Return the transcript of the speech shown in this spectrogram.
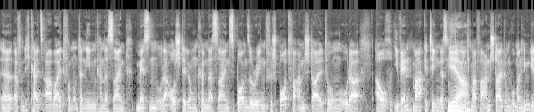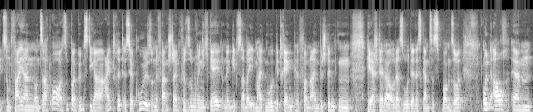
Äh, Öffentlichkeitsarbeit von Unternehmen kann das sein, Messen oder Ausstellungen können das sein, Sponsoring für Sportveranstaltungen oder auch Eventmarketing. Das gibt ja. ja manchmal Veranstaltungen, wo man hingeht zum Feiern und sagt, oh, super günstiger Eintritt, ist ja cool, so eine Veranstaltung für so wenig Geld. Und dann gibt es aber eben halt nur Getränke von einem bestimmten Hersteller oder so, der das Ganze sponsort. Und auch ähm,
